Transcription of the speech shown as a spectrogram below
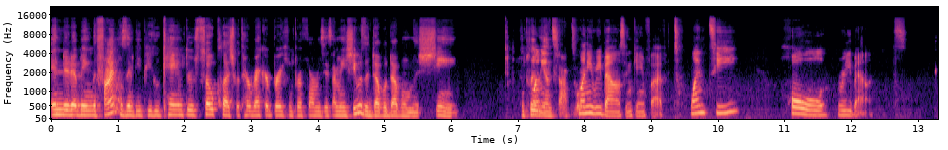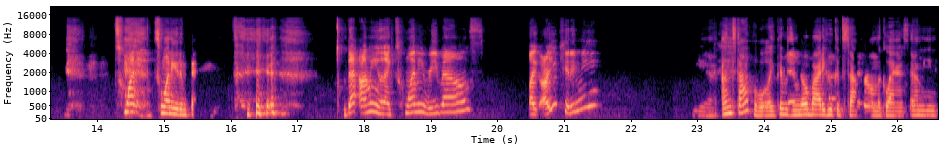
ended up being the finals MVP, who came through so clutch with her record breaking performances. I mean, she was a double double machine, completely 20, unstoppable. 20 rebounds in game five, 20 whole rebounds. 20. 20 of them that I mean, like 20 rebounds. Like, are you kidding me? Yeah, unstoppable. Like there was yeah. nobody who could stop her on the glass. And I mean,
